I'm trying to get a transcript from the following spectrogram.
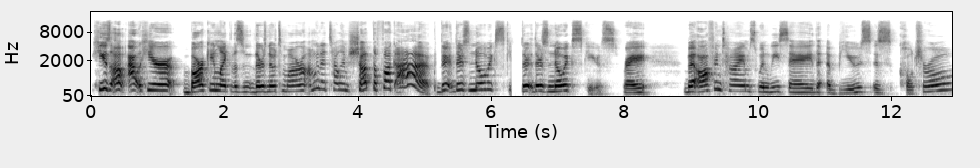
he's out, out here barking like this, there's no tomorrow. I'm gonna tell him, shut the fuck up. There, there's no excuse. There, there's no excuse, right? But oftentimes, when we say that abuse is cultural,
